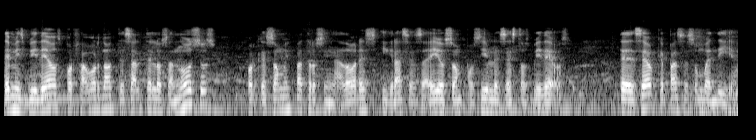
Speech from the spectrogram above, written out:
de mis videos, por favor no te salte los anuncios porque son mis patrocinadores y gracias a ellos son posibles estos videos. Te deseo que pases un buen día.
